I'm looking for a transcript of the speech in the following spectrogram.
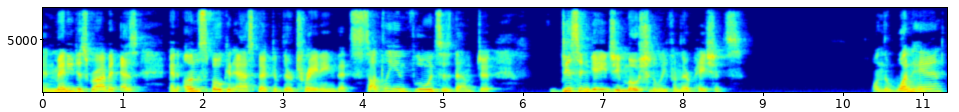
And many describe it as an unspoken aspect of their training that subtly influences them to disengage emotionally from their patients. On the one hand,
